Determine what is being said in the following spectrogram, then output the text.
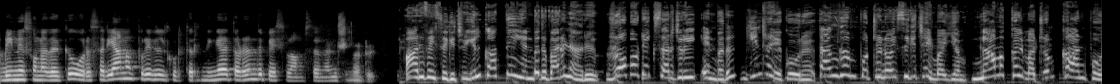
அப்படின்னு சொன்னதுக்கு ஒரு சரியான புரிதல் கொடுத்திருந்தீங்க. தொடர்ந்து பேசலாம் சார் நன்றி. நன்றி. அறுவை சிகிச்சையில் கத்தி என்பது வரலாறு. ரோபோட்டிக் சர்ஜரி என்பது இன்றைய கூறு. தங்கம் புற்றுநோய் சிகிச்சை மையம் நாமக்கல் மற்றும் கான்பூர்.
